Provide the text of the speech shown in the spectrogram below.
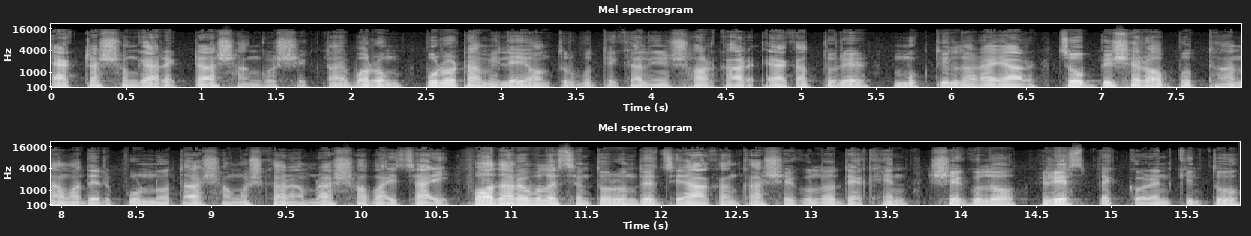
একটার সঙ্গে আরেকটা সাংঘর্ষিক নয়, বরং পুরোটা মিলেই অন্তর্বর্তীকালীন সরকার। একাত্তরের মুক্তির লড়াই আর চব্বিশের অভ্যুত্থান আমাদের পূর্ণতা, সংস্কার আমরা সবাই চাই। ফদ আরও বলেছেন, তরুণদের যে আকাঙ্ক্ষা সেগুলো দেখেন, সেগুলো রেসপেক্ট করেন, কিন্তু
